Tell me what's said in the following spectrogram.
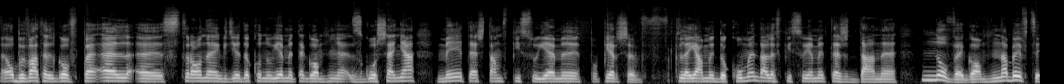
obywatel.gov.pl e, stronę, gdzie dokonujemy tego zgłoszenia, my też tam wpisujemy, po pierwsze wklejamy dokument, ale wpisujemy też dane nowego nabywcy.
